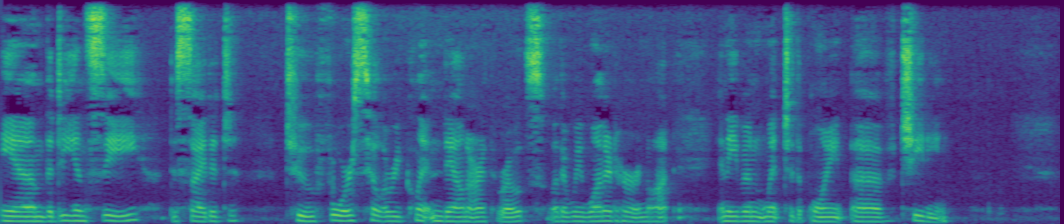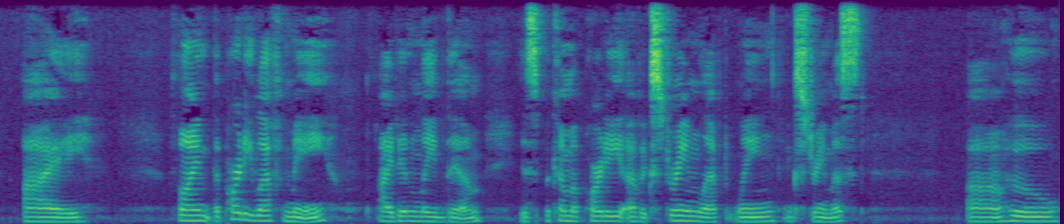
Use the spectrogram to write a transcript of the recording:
and the DNC decided to, to force Hillary Clinton down our throats, whether we wanted her or not and even went to the point of cheating. I find the party left me, I didn't leave them. It's become a party of extreme left wing extremists uh, who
